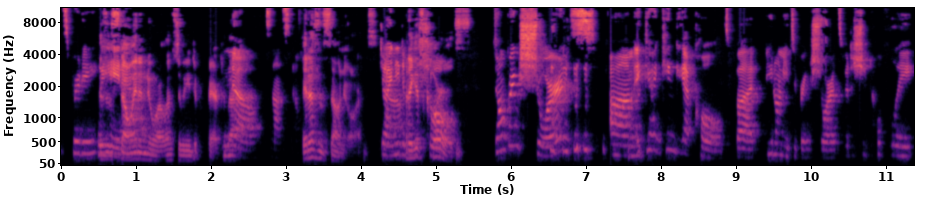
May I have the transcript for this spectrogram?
It's pretty. We Is it snowing it. in New Orleans? Do we need to prepare for that? No, it's not snow. It doesn't snow in New Orleans. Do I need to But it bring gets shorts? cold. Don't bring shorts. um, it can, can get cold, but you don't need to bring shorts. But it should hopefully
